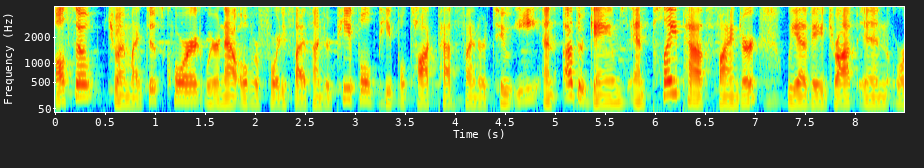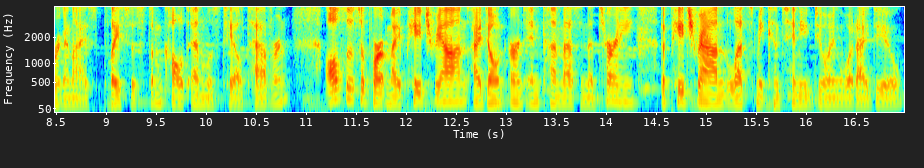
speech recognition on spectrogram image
Also, join my Discord. We're now over 4,500 people. People talk Pathfinder 2e and other games, and play Pathfinder. We have a drop-in organized play system called Endless Tale Tavern. Also support my Patreon. I don't earn income as an attorney. The Patreon lets me continue doing what I do,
